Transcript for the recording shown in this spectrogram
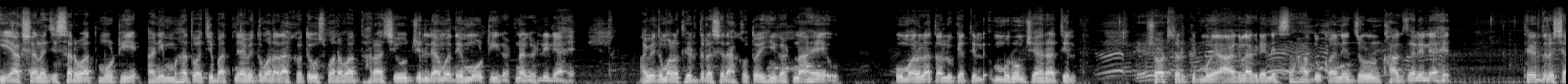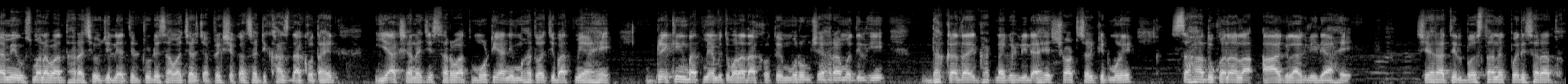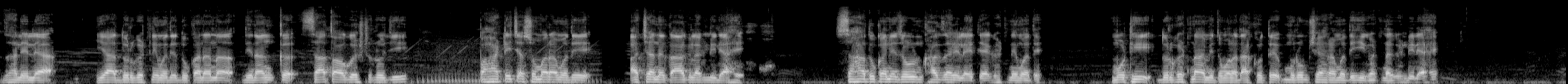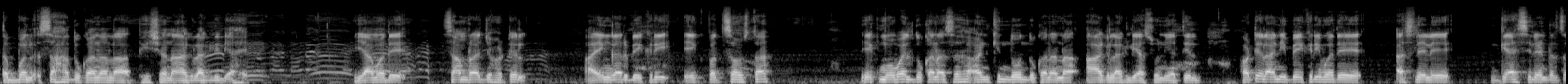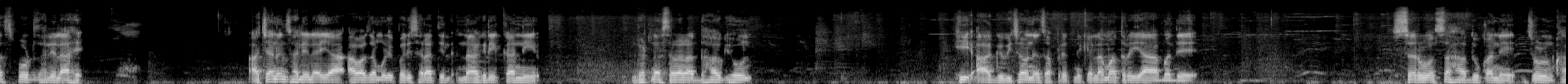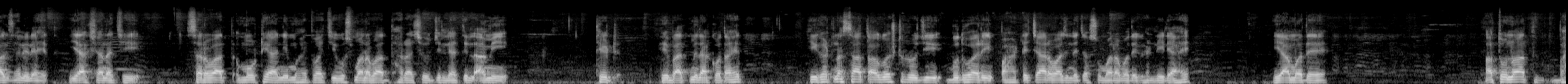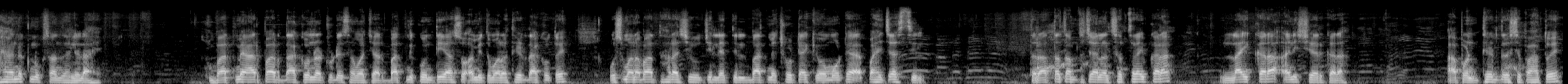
या क्षणाची सर्वात मोठी आणि महत्त्वाची बातमी आम्ही तुम्हाला दाखवतो उस्मानाबाद धाराशिव जिल्ह्यामध्ये मोठी घटना घडलेली आहे. आम्ही तुम्हाला थेट दृश्य दाखवतो ही घटना आहे उमरगा तालुक्यातील मुरुम शहरातील. शॉर्ट सर्किटमुळे आग लागल्याने सहा दुकाने जळून खाक झालेले आहेत. थेट दृश्य आम्ही उस्मानाबाद धाराशिव जिल्ह्यातील टुडे समाचारच्या प्रेक्षकांसाठी खास दाखवत आहेत. या क्षणाची सर्वात मोठी आणि महत्त्वाची बातमी आहे. ब्रेकिंग बातमी आम्ही तुम्हाला दाखवतोय. मुरुम शहरामधील ही धक्कादायक घटना घडलेली आहे. शॉर्ट सर्किटमुळे सहा दुकानाला आग लागलेली आहे. शहरातील बसस्थानक परिसरात झालेल्या या दुर्घटनेमध्ये दुकानांना दिनांक सात ऑगस्ट रोजी पहाटेच्या सुमारामध्ये अचानक आग लागलेली आहे. सहा दुकाने जळून खाक झालेली आहेत या घटनेमध्ये. मोठी दुर्घटना आम्ही तुम्हाला दाखवतोय. मुरुम शहरामध्ये ही घटना घडलेली आहे. तब्बल सहा दुकानाला भीषण आग लागलेली आहे. यामध्ये साम्राज्य हॉटेल आयंगार बेकरी एक पतसंस्था एक मोबाईल दुकानासह आणखीन दोन दुकानांना आग लागली असून यातील हॉटेल आणि बेकरीमध्ये असलेले गॅस सिलेंडरचा स्फोट झालेला आहे. अचानक झालेल्या या आवाजामुळे परिसरातील नागरिकांनी घटनास्थळाला धाव घेऊन ही आग विझवण्याचा प्रयत्न केला. मात्र यामध्ये सर्व सहा दुकाने जळून खाक झालेली आहेत. या क्षणाची सर्वात मोठी आणि महत्त्वाची उस्मानाबाद धाराशिव जिल्ह्यातील आम्ही थेट ही बातमी दाखवत आहेत. ही घटना सात ऑगस्ट रोजी बुधवारी पहाटे चार वाजण्याच्या सुमारामध्ये घडलेली आहे. यामध्ये अतोनात भयानक नुकसान झालेलं आहे. बातम्या आरपार दाखवणार टुडे समाचार. बातमी कोणतीही असो आम्ही तुम्हाला थेट दाखवतोय. उस्मानाबाद धाराशिव जिल्ह्यातील बातम्या छोट्या किंवा मोठ्या पाहायच्या असतील तर आताच आमचं चॅनल सबस्क्राईब करा लाईक करा आणि शेअर करा. आपण थेट दृश्य पाहतोय.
